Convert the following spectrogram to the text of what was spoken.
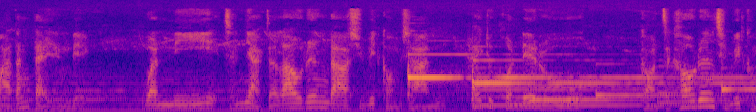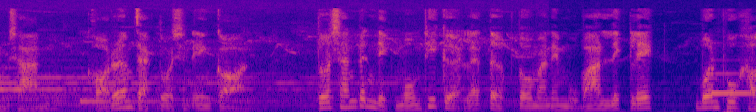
มาตั้งแต่ยังเด็ก วันนี้ฉันอยากจะเล่าเรื่องราวชีวิตของฉัน ให้ทุกคนได้รู้ ก่อนจะเข้าเรื่องชีวิตของฉัน ขอเริ่มจากตัวฉันเองก่อน ตัวฉันเป็นเด็กมงที่เกิดและเติบโตมาในหมู่บ้านเล็ก ๆ บนภูเขา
